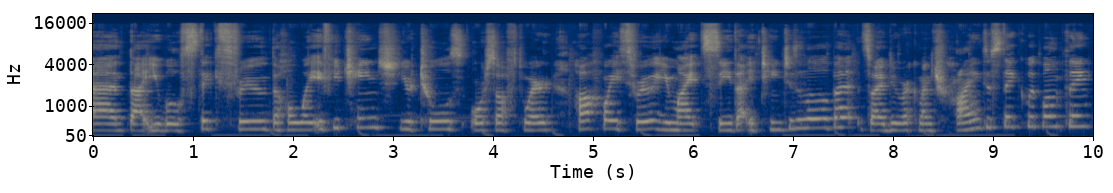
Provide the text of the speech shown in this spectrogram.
and that you will stick through the whole way. If you change your tools or software halfway through, you might see that it changes a little bit. So I do recommend trying to stick with one thing,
